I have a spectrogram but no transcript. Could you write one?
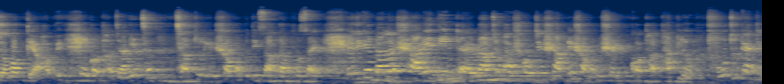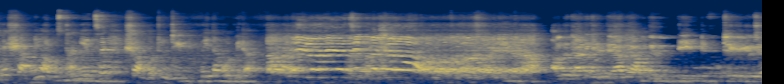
জবাব দেওয়া হবে। এই কথা জানিয়েছেন ছাত্রলীগের সভাপতি সাদ্দাম হোসেন। এদিকে বেলা সাড়ে তিনটায় রাজু ভাস্কর্যের সামনে সমাবেশের কথা থাকলেও মধু ক্যান্টিনের সামনে অবস্থান নিয়েছে সংগঠনটির নেতাকর্মীরা। আমরা জানি যে দেয়ালে আমাদের পিঠ ঠেকে গেছে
